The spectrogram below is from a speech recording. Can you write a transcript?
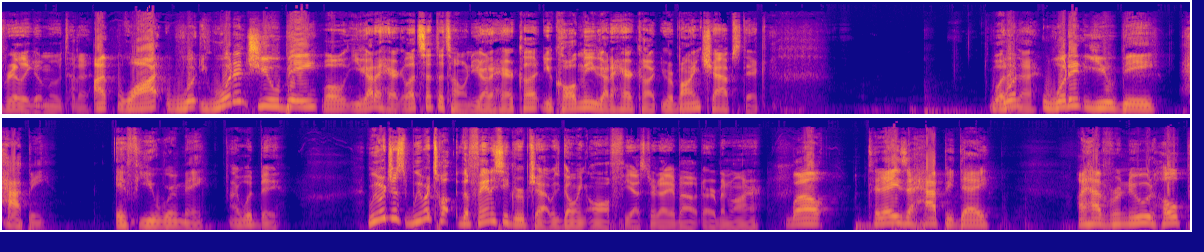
really good mood today. I, what would wouldn't you be? Well, you got a hair. Let's set the tone. You got a haircut. You called me. You got a haircut. You were buying chapstick. What Would, did I? wouldn't you be happy if you were me? I would be. We were just we were talking. The fantasy group chat was going off yesterday about Urban Meyer. Well, today's a happy day. I have renewed hope.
